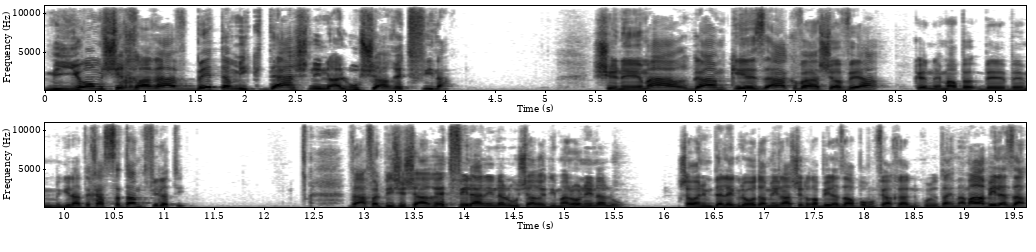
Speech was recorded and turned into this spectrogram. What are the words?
מיום שחרב בית המקדש ננעלו שערי תפילה. שנאמר, גם כי אזעק ואשבע, כן, נאמר במגילת איכה, סתם תפילתי. ואף על פי ששערי תפילה ננעלו, שערי דמעה לא ננעלו. עכשיו אני מדלג לעוד אמירה של רבי אלעזר פה, מופיע אחרי הנקודתיים. אמר רבי אלעזר,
